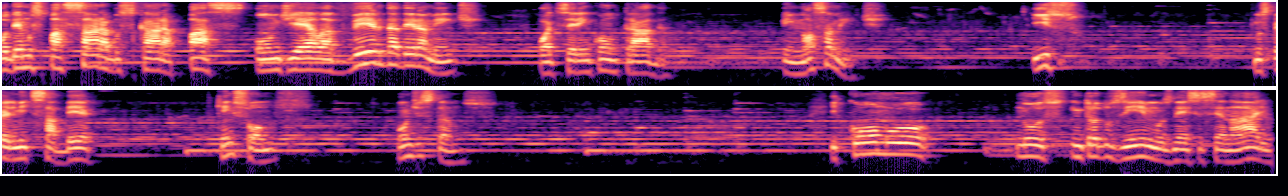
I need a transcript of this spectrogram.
Podemos passar a buscar a paz onde ela verdadeiramente pode ser encontrada em nossa mente. Isso nos permite saber quem somos, onde estamos e como nos introduzimos nesse cenário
